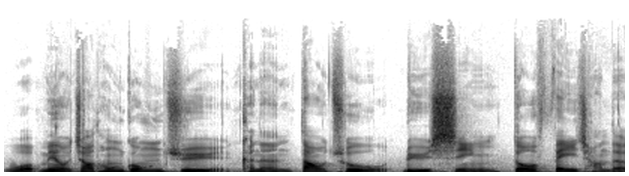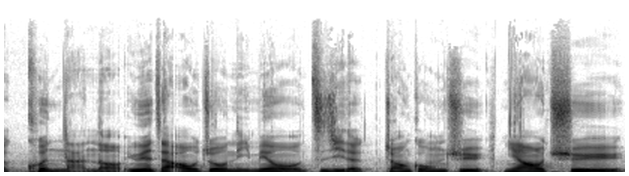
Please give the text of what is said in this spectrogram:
我没有交通工具，可能到处旅行都非常的困难哦。因为在澳洲，你没有自己的交通工具，你要去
